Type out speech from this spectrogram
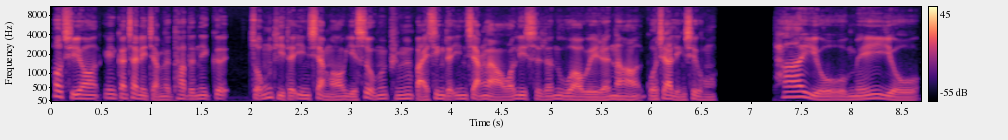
好奇哦，因为刚才你讲的他的那个总体的印象哦，也是我们平民百姓的印象啦。哦，历史人物啊，伟人啊，国家领袖哦，他有没有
